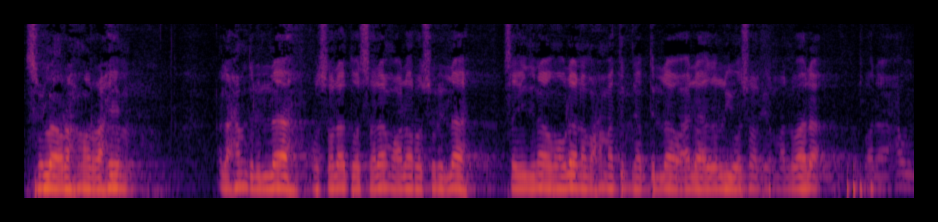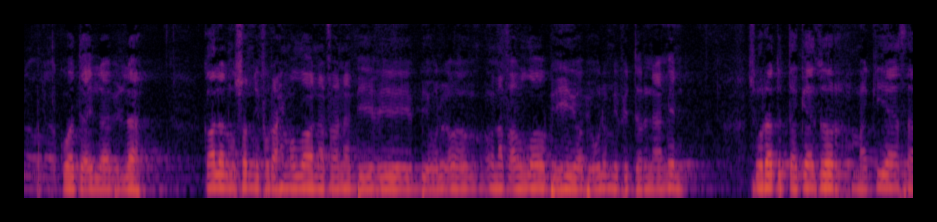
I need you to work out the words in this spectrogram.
Bismillahirrahmanirrahim. Alhamdulillah wassalatu wassalamu ala Rasulillah sayyidina wa maulana Muhammad ibn Abdullah wa ala alihi wa sahbihi man wala wa la hawla wa la quwwata illa billah. Qala al-musannif rahimahullah nafa'ana bihi wa nafa'ana Allah bihi wa bi ulumi fid darin amin. Surat At-Takatsur Makkiyah 8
